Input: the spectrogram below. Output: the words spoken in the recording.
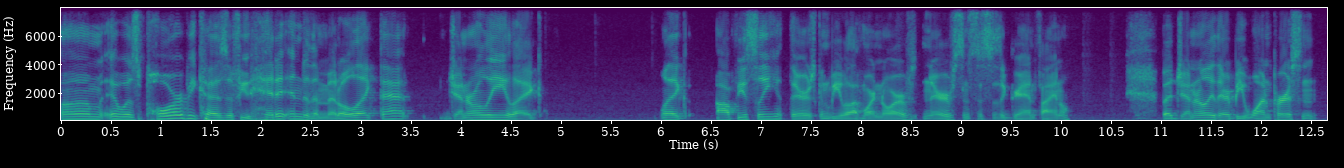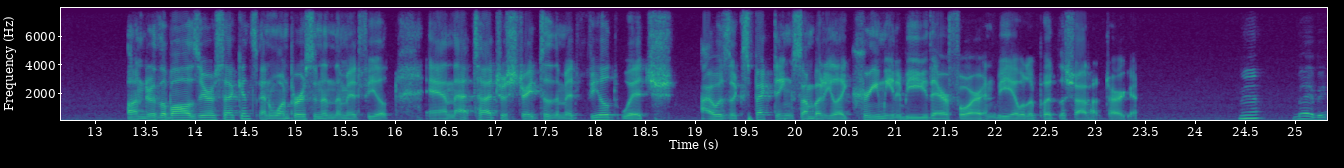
Um, it was poor because if you hit it into the middle like that, generally, like, like obviously there's gonna be a lot more nerves, nerves since this is a grand final. But generally, there'd be one person under the ball at zero seconds and one person in the midfield, and that touch was straight to the midfield, which I was expecting somebody like Creamy to be there for and be able to put the shot on target. Yeah, maybe,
